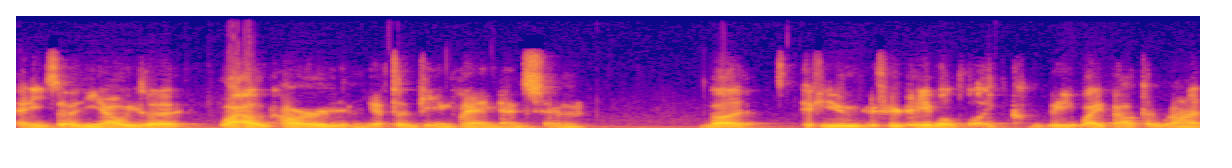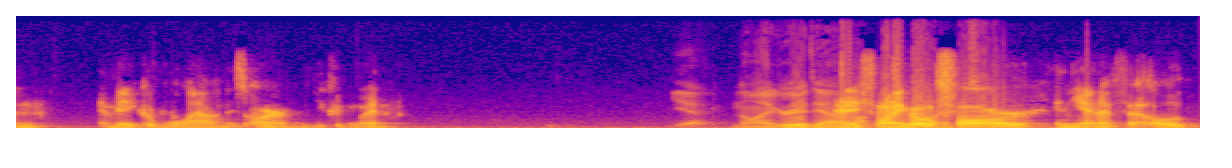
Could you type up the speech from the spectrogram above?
and he's a you know he's a wild card, and you have to game plan against him. But if you if you're able to like completely wipe out the run and make him rely on his arm, you can win. Yeah, no, I agree with you. And if you want to go far in the NFL,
